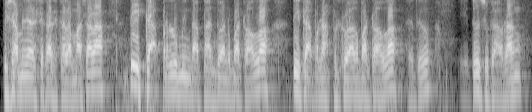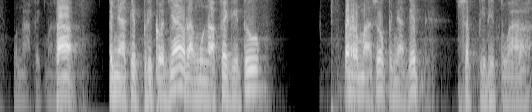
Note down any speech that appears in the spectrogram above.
bisa menyelesaikan segala masalah. Tidak perlu minta bantuan kepada Allah tidak pernah berdoa kepada Allah itu itu juga orang maka penyakit berikutnya orang munafik itu termasuk penyakit spiritual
